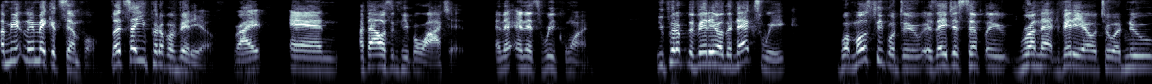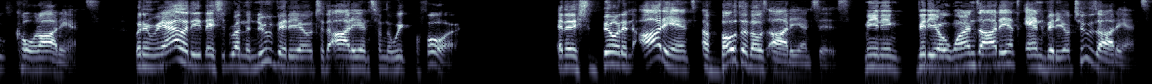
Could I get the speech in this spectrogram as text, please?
I mean, let me make it simple. Let's say you put up a video, right? And a thousand people watch it, and, and it's week one. You put up the video the next week. What most people do is they just simply run that video to a new cold audience. But in reality, they should run the new video to the audience from the week before and they should build an audience of both of those audiences, meaning video one's audience and video two's audience.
